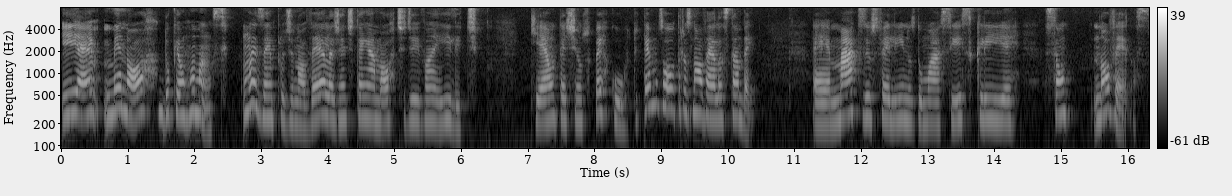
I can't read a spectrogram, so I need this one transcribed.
E é menor do que um romance. Um exemplo de novela, a gente tem A Morte de Ivan Illich, que é um textinho super curto. E temos outras novelas também. É, Max e os Felinos, do Moacir Clear, são novelas.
